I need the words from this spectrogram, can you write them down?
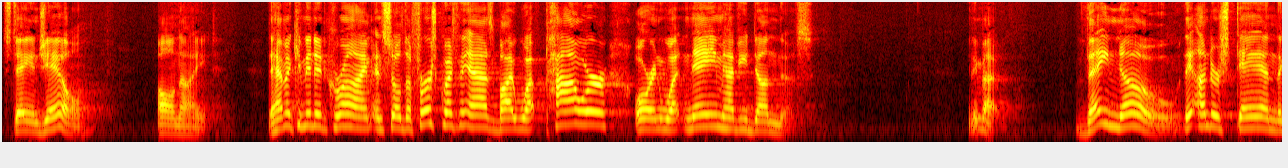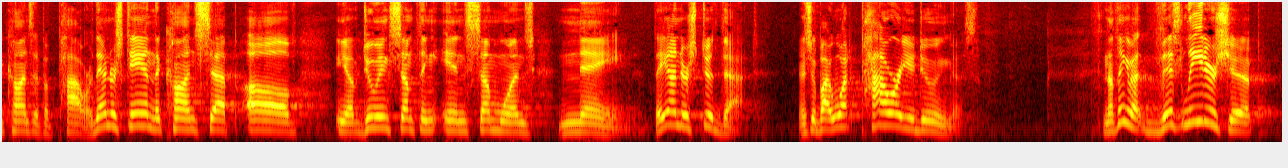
stay in jail all night. They haven't committed crime. And so the first question they ask, by what power or in what name have you done this? Think about it. They know, they understand the concept of power. They understand the concept of you know, doing something in someone's name. They understood that. And so, by what power are you doing this? Now, think about it. this leadership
